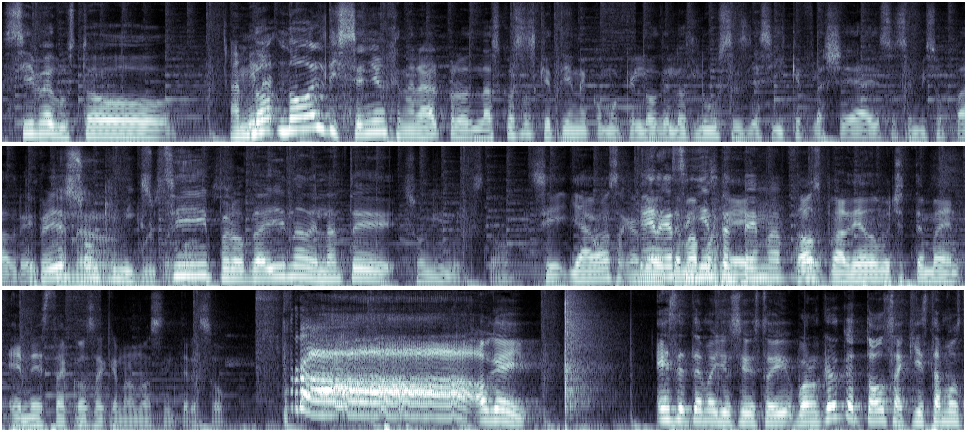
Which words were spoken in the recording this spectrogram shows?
sí me gustó. A mí no, la- no el diseño en general, pero las cosas que tiene, como que lo de las luces y así que flashea, eso se me hizo padre. Pero ellos son gimmicks, güey. Sí, pero de ahí en adelante. Son gimmicks, ¿no? Sí, ya vamos a cambiar de tema siguiente tema, estamos pues. perdiendo mucho tema en, en esta cosa que no nos interesó. Ok. Este tema yo sí estoy... Bueno, creo que todos aquí estamos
